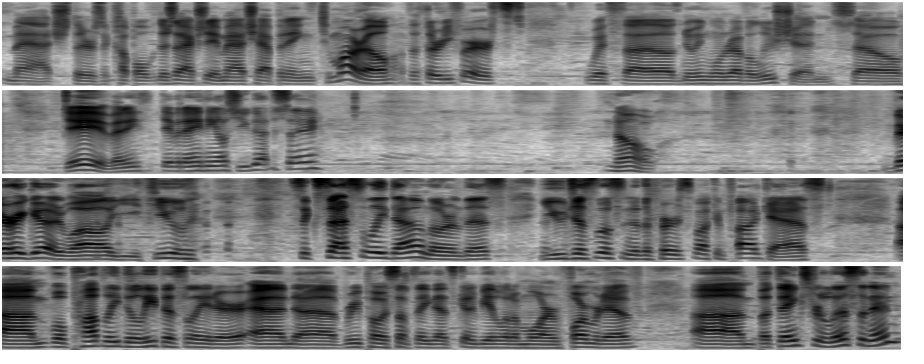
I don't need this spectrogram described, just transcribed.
match. There's a couple. There's actually a match happening tomorrow, the 31st, with uh, the New England Revolution. So, Dave, any David, anything else you got to say? No. Very good. Well, if you successfully downloaded this, you just listened to the first fucking podcast. Um, we'll probably delete this later and uh, repost something that's going to be a little more informative. Um, but thanks for listening.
